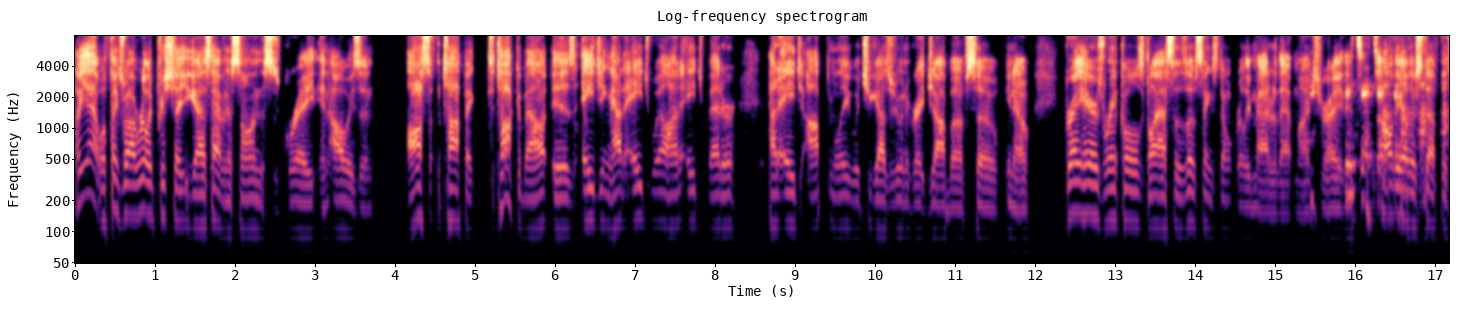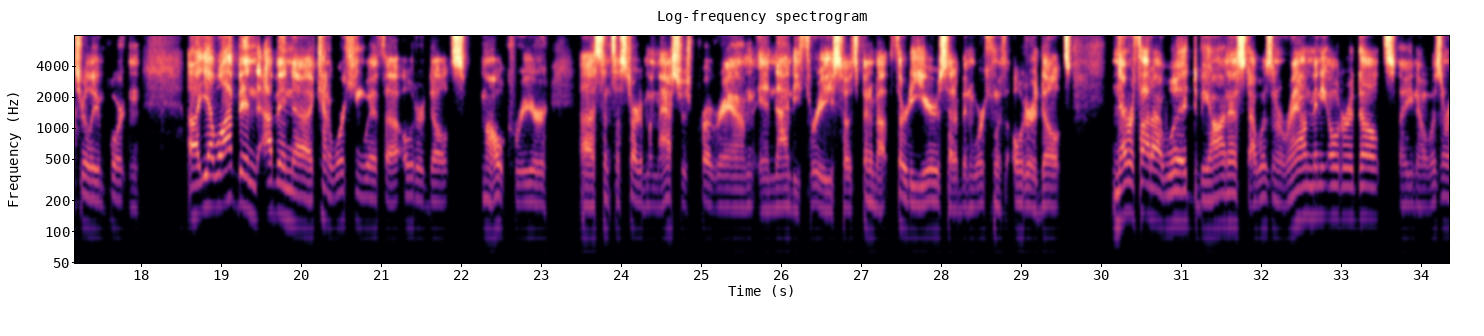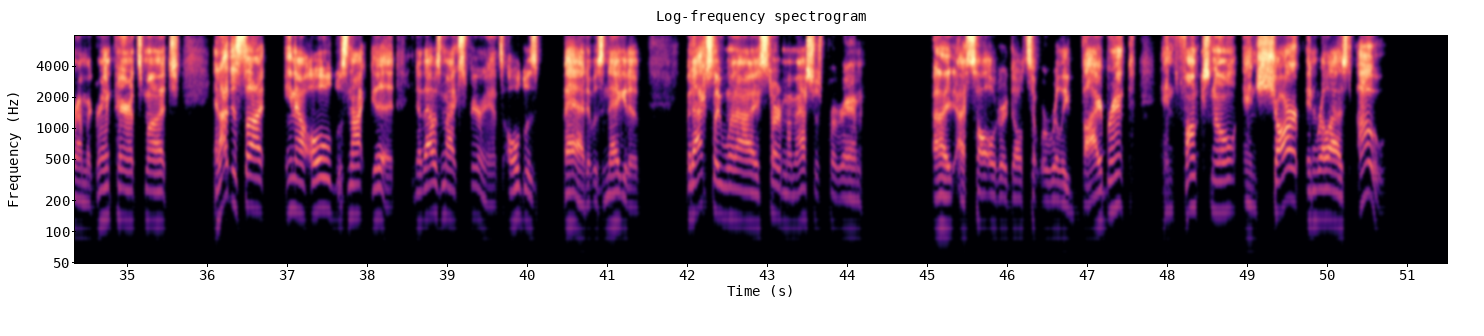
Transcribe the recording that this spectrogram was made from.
Oh yeah, well thanks. Well, I really appreciate you guys having us on. This is great and always an awesome topic to talk about is aging and how to age well, how to age better, how to age optimally, which you guys are doing a great job of. So, you know, gray hairs, wrinkles, glasses, those things don't really matter that much, right? It's, it's all the other stuff that's really important. Uh, yeah, well, I've been I've been uh, kind of working with uh, older adults my whole career uh, since I started my master's program in '93. So it's been about 30 years that I've been working with older adults. Never thought I would, to be honest. I wasn't around many older adults. Uh, you know, I wasn't around my grandparents much, and I just thought, you know, old was not good. You know, that was my experience. Old was bad. It was negative. But actually, when I started my master's program, I, I, saw older adults that were really vibrant and functional and sharp and realized, oh,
